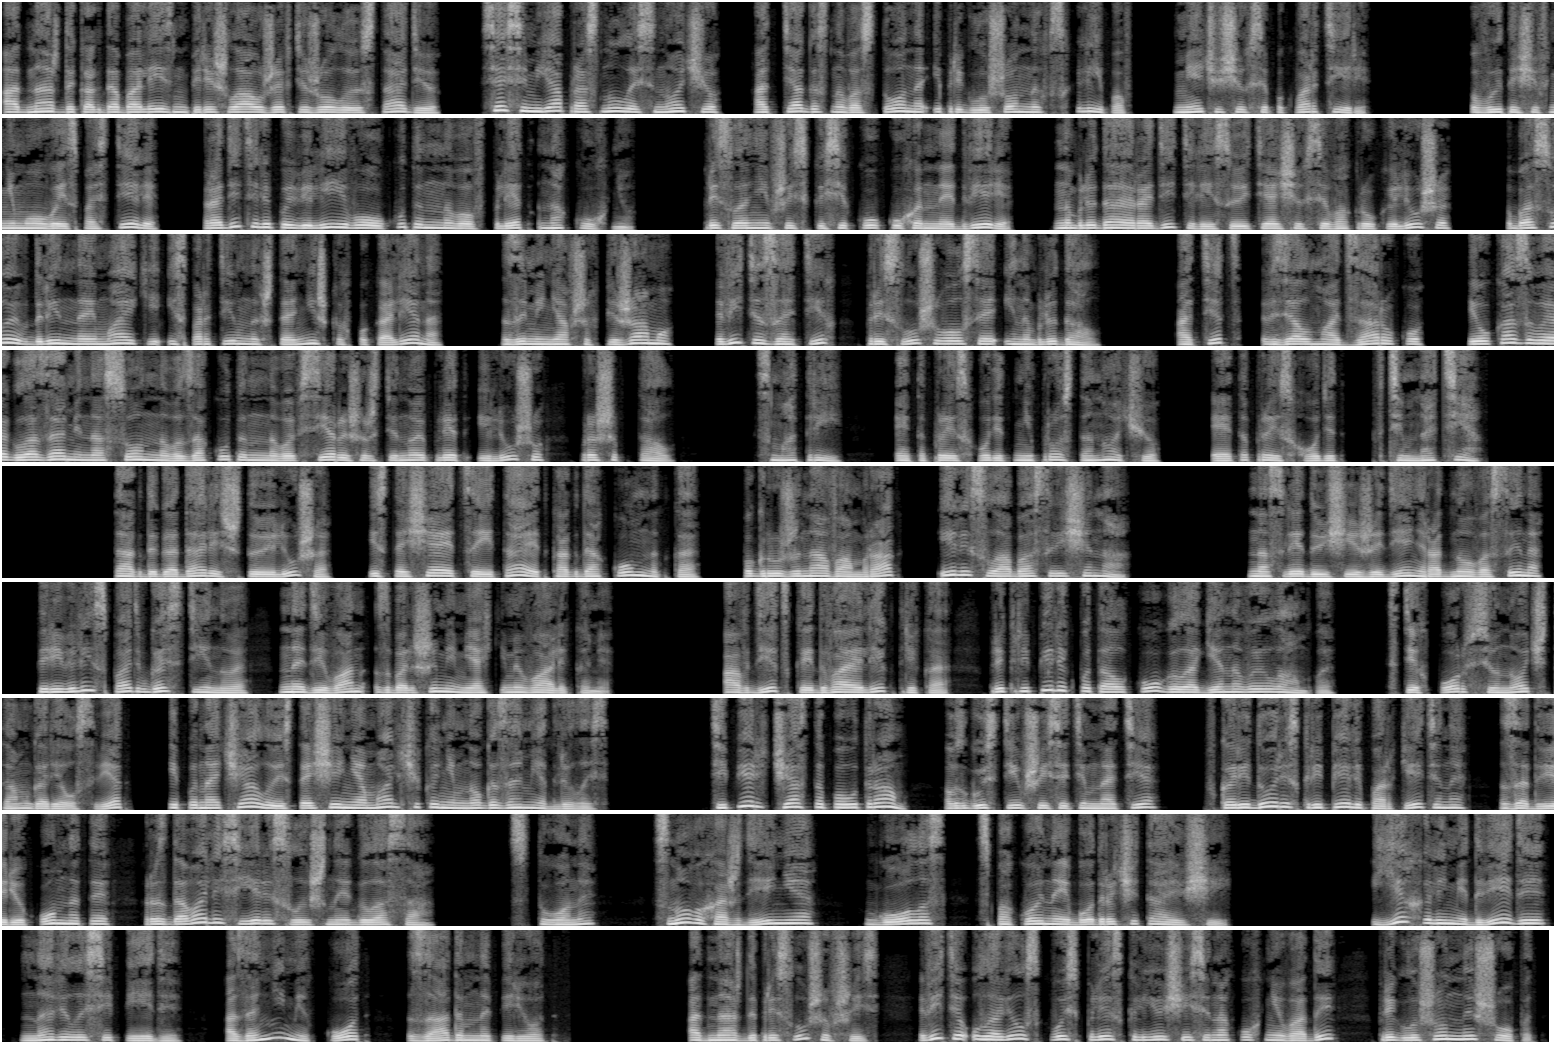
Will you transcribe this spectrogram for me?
Однажды, когда болезнь перешла уже в тяжелую стадию, вся семья проснулась ночью от тягостного стона и приглушенных всхлипов, мечущихся по квартире. Вытащив немого из постели, родители повели его укутанного в плед на кухню. Прислонившись к косяку кухонной двери, наблюдая родителей, суетящихся вокруг Илюши, босой в длинной майке и спортивных штанишках по колено, заменявших пижаму, Витя затих, прислушивался и наблюдал. Отец взял мать за руку и, указывая глазами на сонного, закутанного в серый шерстяной плед Илюшу, прошептал «Смотри, это происходит не просто ночью, это происходит в темноте. Так догадались, что Илюша истощается и тает, когда комнатка погружена во мрак или слабо освещена. На следующий же день родного сына перевели спать в гостиную, на диван с большими мягкими валиками. А в детской два электрика прикрепили к потолку галогеновые лампы. С тех пор всю ночь там горел свет, и поначалу истощение мальчика немного замедлилось. Теперь часто по утрам, в сгустившейся темноте, в коридоре скрипели паркетины, за дверью комнаты раздавались еле слышные голоса. Стоны, снова хождение, голос, спокойно и бодро читающий. Ехали медведи на велосипеде, а за ними кот задом наперед. Однажды прислушавшись, Витя уловил сквозь плеск льющейся на кухне воды приглушенный шепот.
